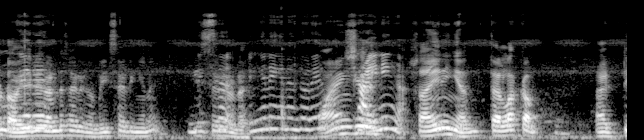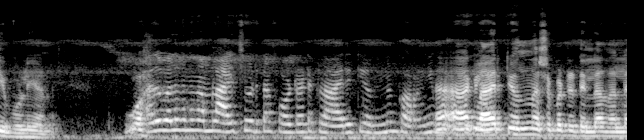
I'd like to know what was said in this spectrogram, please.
ഉണ്ടോ? ഇതിന് രണ്ട് സൈഡ് ഉണ്ട് ഈ സൈഡ് ഇങ്ങനെ ഈ സൈഡ് ഉണ്ട് ഷൈനിങ് ഷൈനിങ് തിളക്കം. അടിപൊളിയാണ്. അതുപോലെ തന്നെ നമ്മൾ അയച്ചു കൊടുത്ത ഫോട്ടോയുടെ ക്ലാരിറ്റി ഒന്നും കുറഞ്ഞു ആ- ക്ലാരിറ്റി ഒന്നും നഷ്ടപ്പെട്ടിട്ടില്ല. നല്ല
